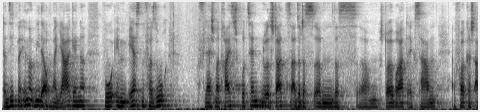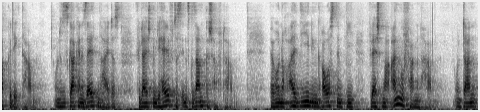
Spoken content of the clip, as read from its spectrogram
dann sieht man immer wieder auch mal Jahrgänge, wo im ersten Versuch vielleicht mal 30 Prozent nur das, Staats-, also das, ähm, das ähm, Steuerberaterexamen erfolgreich abgelegt haben. Und es ist gar keine Seltenheit, dass vielleicht nur die Hälfte es insgesamt geschafft haben. Wenn man noch all diejenigen rausnimmt, die vielleicht mal angefangen haben und dann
